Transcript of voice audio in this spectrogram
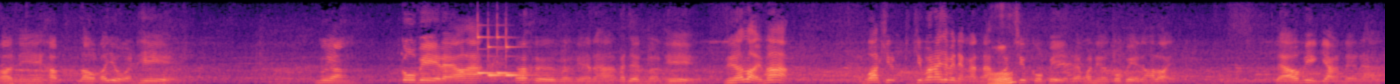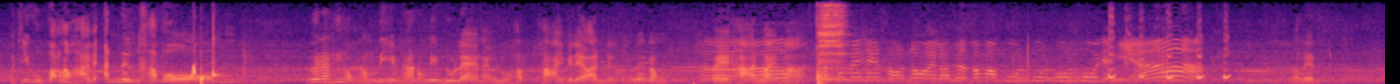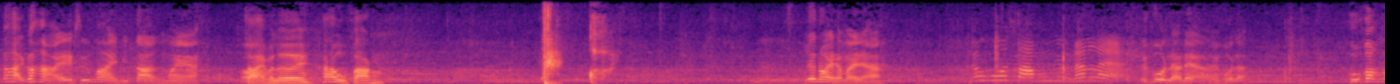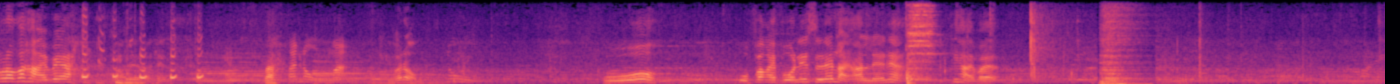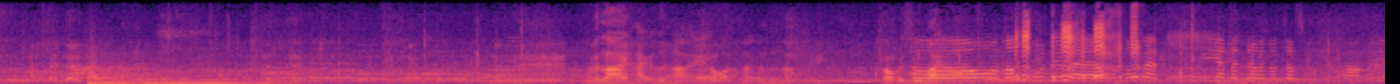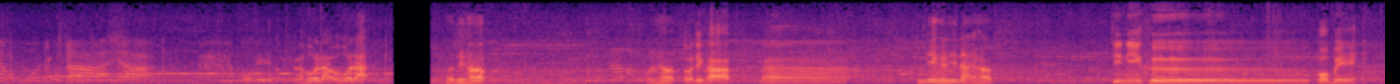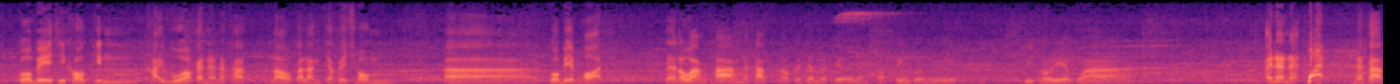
ตอนนี้ครับเราก็อยู่กันที่ เมืองโกเบแล้วฮะ ก็คือเมืองนี้นะฮะ ก็จะเป็นเมืองที่เนื้ออร่อยมาก ผมว่าคิดคิดว่าน่าจะเป็นอย่างนั้นนะเพราะชื่อโกเบแสดงว่าเนื้อโกเบต้องอร่อย แล้วมีอีกอย่างหนึ่งนะฮะ เมื่อกี้หูฟังเราหายไปอันหนึงครับผม ด้วยหน้าที่ของน้องดีมนะฮะน้องดีมดูแลยังไงไม่รู้ครับ หายไปแล้วอันหนึ่งเลยต้องไปหาอันใหม่มาเธอก็ไม่ให้เขาหน่อยแล้วเธอก็มาพูดพูดพูดพูดอย่างเงี้ยเราเล่น ก็หายก็หายซื้อใหม่มีตังค์มาจ่ายมาเลยค่าหูฟัง เล่นน้อยทำไมเนยฮะก็พูดซ้ำอยู่นั่นแหละ ไม่พูดแล้วเนี่ยไม่พูดแล้วหูฟังของเราก็หายไปอะเล่นเล่นไปขนมอะถึงขนมหนูโหหูฟังไอโฟนนี่ซื้อได้หลายอันเลยเนี่ย ที่หายไปอะไม่เป็นไรหายก็คือหายแล้วอะหายก็คือหาย เราไปซื้อใหม่เอาเลิกพูดได้แล้วตั้งแต่นี่จะเดินจนจะสุดทางก็ยังพูดอยู่ได้อะโอเคไม่พูดแล้วไม่พูดแล้วสวัสดีครับสวัสดีครับ สวัสดีครับอ่าที่นี่คือที่ไหนครับ ที่นี่คือโกเบ โกเบที่เขากินขายวัวกันนะนะครับ เรากำลังจะไปชมอ่าโกเบพอร์ต แต่ระหว่างทางนะครับ เราก็จะมาเจอแหล่งช้อปปิ้งตัวนี้ ที่เขาเรียกว่า ไอ้นั่นน่ะนะครับ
